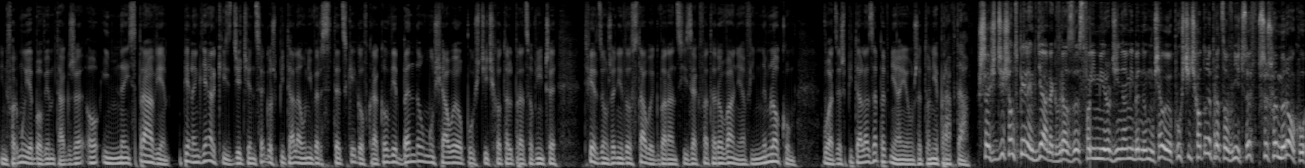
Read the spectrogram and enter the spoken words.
Informuje bowiem także o innej sprawie. Pielęgniarki z Dziecięcego Szpitala Uniwersyteckiego w Krakowie będą musiały opuścić hotel pracowniczy. Twierdzą, że nie dostały gwarancji zakwaterowania w innym lokum. Władze szpitala zapewniają, że to nieprawda. 60 pielęgniarek wraz ze swoimi rodzinami będą musiały opuścić hotel pracowniczy w przyszłym roku.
